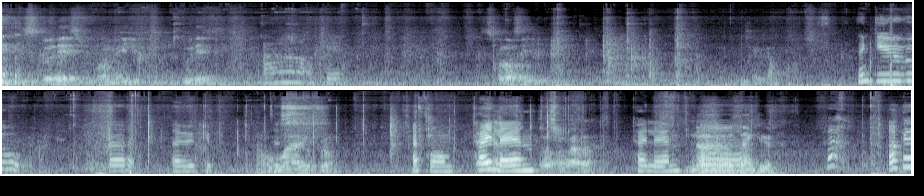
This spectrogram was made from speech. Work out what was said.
it's two days from Egypt. Two days. ah, okay. It's close Egypt. Thank you. Uh, I will give. Uh, Where are you from? I'm from Thailand Oh wow. Thailand No, no, Uh, no, thank you. okay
